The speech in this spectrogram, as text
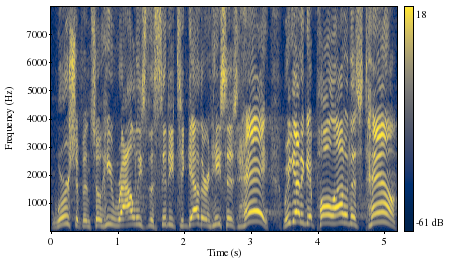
worship. And so he rallies the city together and he says, Hey, we got to get Paul out of this town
